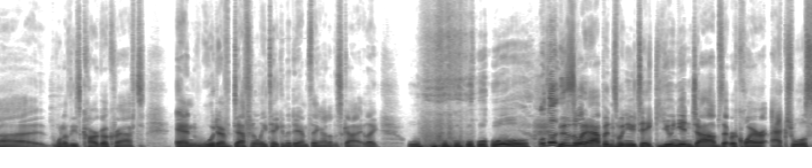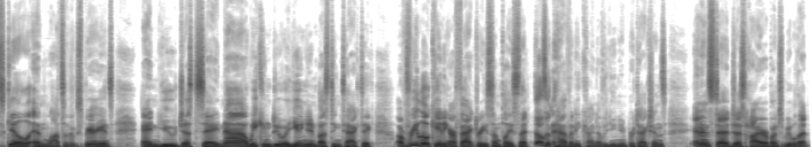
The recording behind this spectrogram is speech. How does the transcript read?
uh, one of these cargo crafts, and would have definitely taken the damn thing out of the sky. Like, the- this is what happens when you take union jobs that require actual skill and lots of experience, and you just say, "Nah, we can do a union busting tactic of relocating our factory someplace that doesn't have any kind of union protections, and instead just hire a bunch of people that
